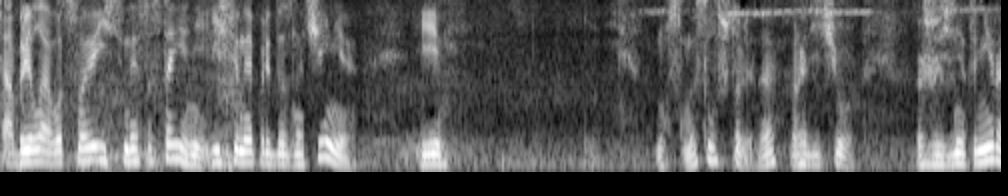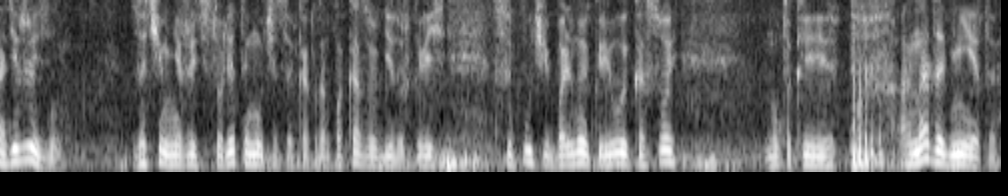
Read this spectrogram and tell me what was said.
обрела вот свое истинное состояние, истинное предназначение и ну, смысл, что ли, да? Ради чего? Жизнь это не ради жизни. Зачем мне жить сто лет и мучиться, как там показывают дедушка весь сыпучий, больной, кривой, косой. Ну так и... А надо мне это?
